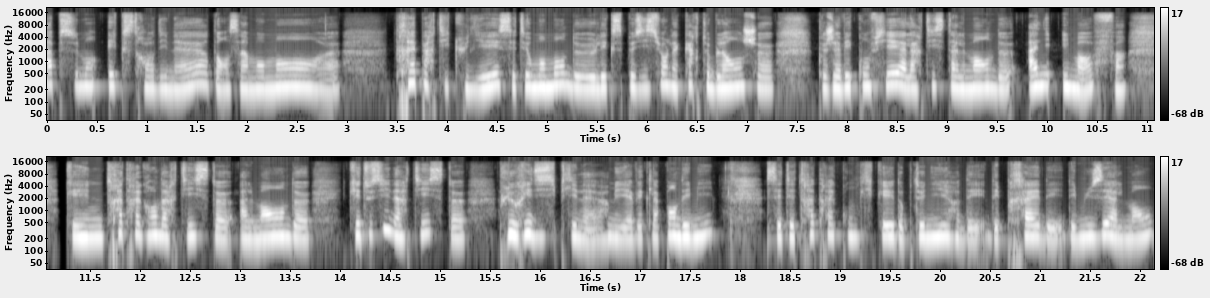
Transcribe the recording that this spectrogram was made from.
absolument extraordinaire dans un moment euh, très particulier. C'était au moment de l'exposition La carte blanche euh, que j'avais confiée à l'artiste allemande Anne Imhoff, qui est une très très grande artiste allemande, qui est aussi une artiste pluridisciplinaire. Mais avec la pandémie, c'était très très compliqué d'obtenir des, prêts des musées allemands.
